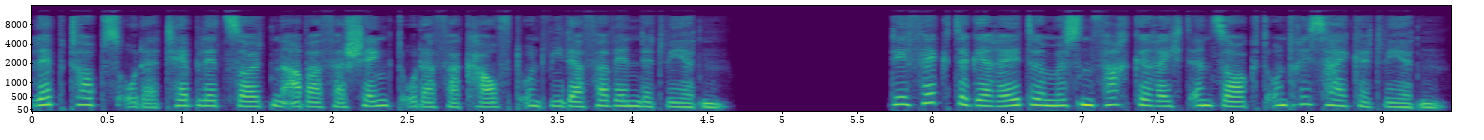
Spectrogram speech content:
Laptops oder Tablets sollten aber verschenkt oder verkauft und wiederverwendet werden. Defekte Geräte müssen fachgerecht entsorgt und recycelt werden.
